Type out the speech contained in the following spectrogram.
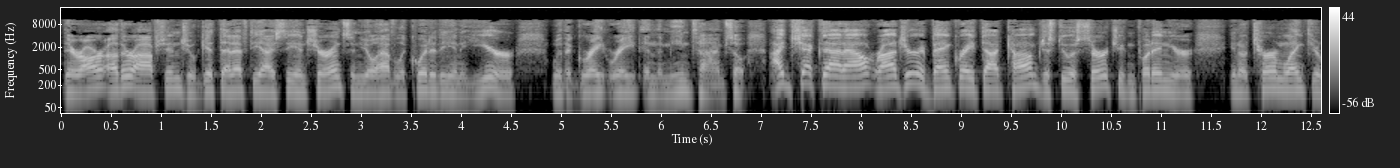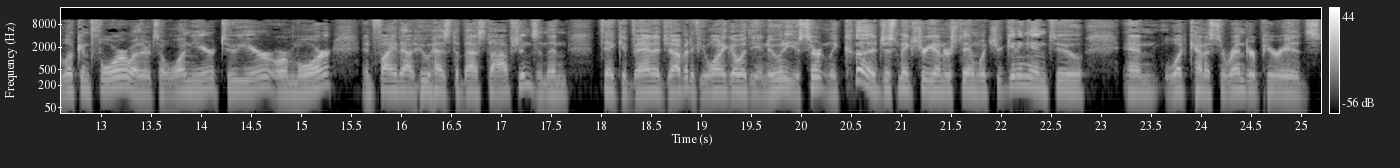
there are other options. You'll get that FDIC insurance and you'll have liquidity in a year with a great rate in the meantime. So I'd check that out, Roger, at bankrate.com. Just do a search. You can put in your, you know, term length you're looking for, whether it's a one year, two year or more and find out who has the best options and then take advantage of it. If you want to go with the annuity, you certainly could. Just make sure you understand what you're getting into and what kind of surrender periods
